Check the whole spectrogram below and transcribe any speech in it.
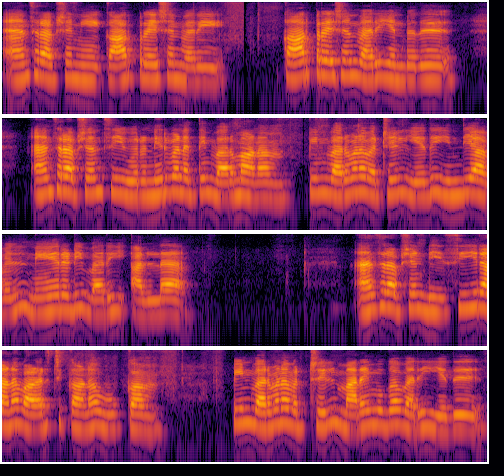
ஆன்சர் ஆப்ஷன் ஏ கார்ப்பரேஷன் வரி. கார்ப்பரேஷன் வரி என்பது ஆன்சர் ஆப்ஷன் சி ஒரு நிறுவனத்தின் வருமானம். பின் வருவனவற்றில் எது இந்தியாவில் நேரடி வரி அல்ல? ஆன்சர் ஆப்ஷன் டி சீரான வளர்ச்சிக்கான ஊக்கம். பின் வருவனவற்றில் மறைமுக வரி எது?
